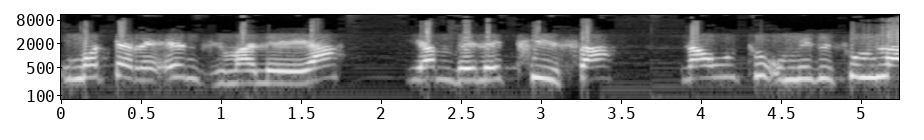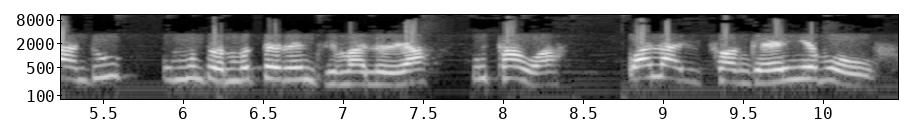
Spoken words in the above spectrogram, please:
Imotere enzima leya iyambelethisa nawuthi umikisa umlandu umuntu wemotere enzima leya uthi awa walayithwa ngenye bovu.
